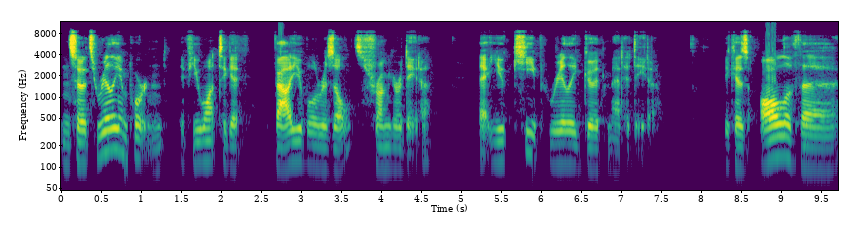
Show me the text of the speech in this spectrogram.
And so it's really important if you want to get valuable results from your data that you keep really good metadata. Because all of the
